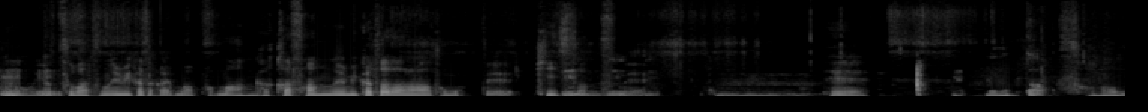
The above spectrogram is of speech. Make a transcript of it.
うんの四つ葉の読み方が、やっぱ漫画家さんの読み方だなと思って聞いてたんですね。で、やった。その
